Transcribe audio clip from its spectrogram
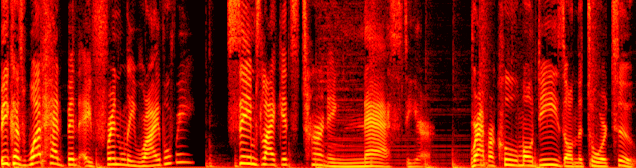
Because what had been a friendly rivalry seems like it's turning nastier. Rapper Kool Moe Dee's on the tour too.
